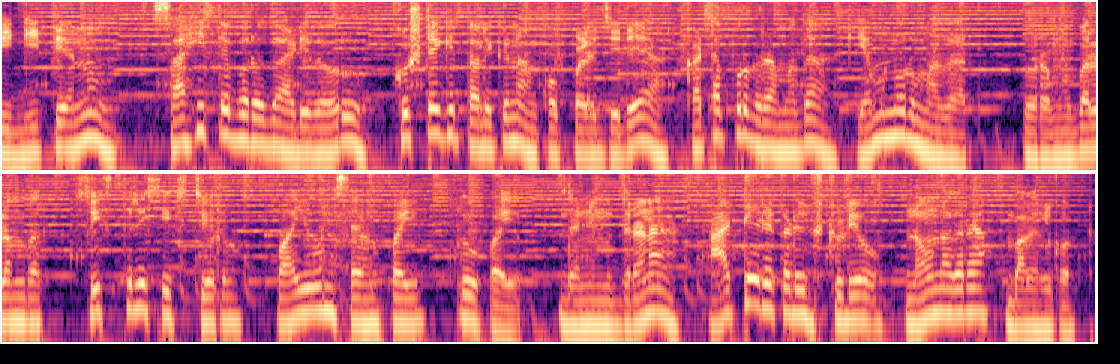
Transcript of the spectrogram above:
ಈ ಗೀತೆಯನ್ನು ಸಾಹಿತ್ಯ ಬರೋದು ಆಡಿದವರು ಕುಷ್ಟಗಿ ತಾಲೂಕಿನ ಕೊಪ್ಪಳ ಜಿಲ್ಲೆಯ ಕಟಪುರ ಗ್ರಾಮದ ಯಮನೂರ್ ಮದರ್. ಇವರ mobile number six three six zero five one seven five two five. ಧ್ವನಿ ಮುದ್ರಣ R T recording studio Navanagar Bagalkot.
